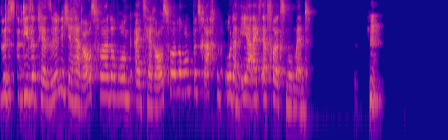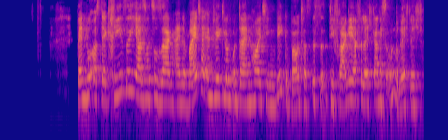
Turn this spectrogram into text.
würdest, du diese persönliche Herausforderung als Herausforderung betrachten oder eher als Erfolgsmoment? Hm. Wenn du aus der Krise ja sozusagen eine Weiterentwicklung und deinen heutigen Weg gebaut hast, ist die Frage ja vielleicht gar nicht so unberechtigt.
